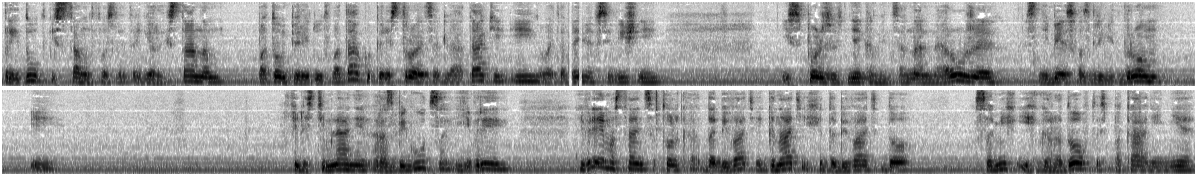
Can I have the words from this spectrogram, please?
придут и станут возле этой горы станом, потом перейдут в атаку, перестроятся для атаки, и в это время Всевышний использует неконвенциональное оружие, с небес возгремит гром, и филистимляне разбегутся, евреи. Евреям останется только добивать их, гнать их и добивать до самих их городов, то есть пока они не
